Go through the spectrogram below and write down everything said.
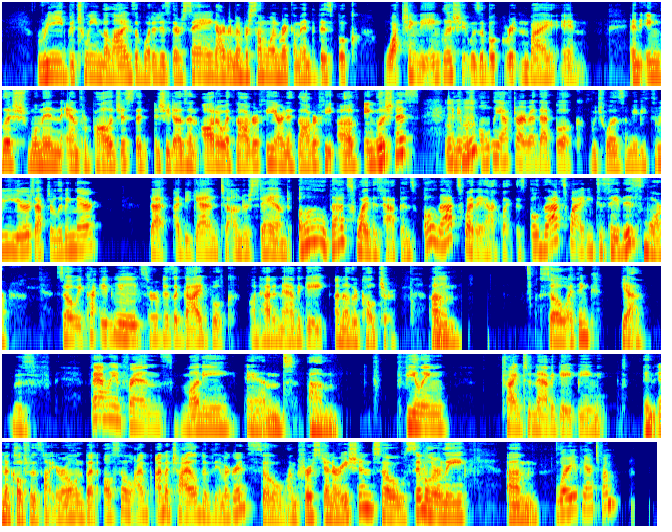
read between the lines of what it is they're saying. I remember someone recommended this book watching the english it was a book written by an an english woman anthropologist that she does an autoethnography or an ethnography of englishness and it was Mhm. only after i read that book which was maybe three years after living there that i began to understand oh that's why this happens. Oh that's why they act like this. Oh that's why i need to say this more. So it it, Mm. it served as a guidebook on how to navigate another culture. Um so i think yeah it was family and friends, money, and um, feeling, trying to navigate being in, in a culture that's not your own. But also, I'm, I'm a child of immigrants, so I'm first generation. So similarly, um, Where are your parents from?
